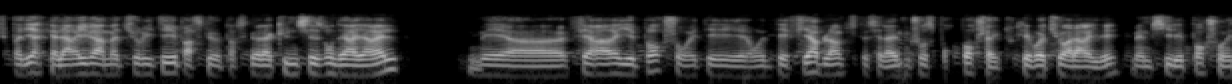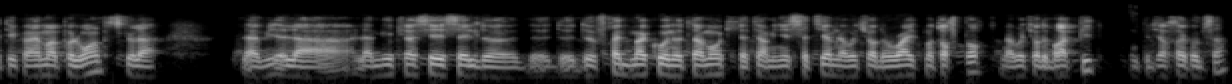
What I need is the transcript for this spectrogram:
je vais pas dire qu'elle arrivée à maturité parce que parce qu'elle a qu'une saison derrière elle, mais euh, Ferrari et Porsche ont été ont été fiables, hein, puisque c'est la même chose pour Porsche avec toutes les voitures à l'arrivée, même si les Porsche ont été quand même un peu loin, parce que la la, la, la mieux classée est celle de, de, de, Fred Mako notamment, qui a terminé septième, la voiture de Wright Motorsport, la voiture de Brad Pitt, on peut dire ça comme ça.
